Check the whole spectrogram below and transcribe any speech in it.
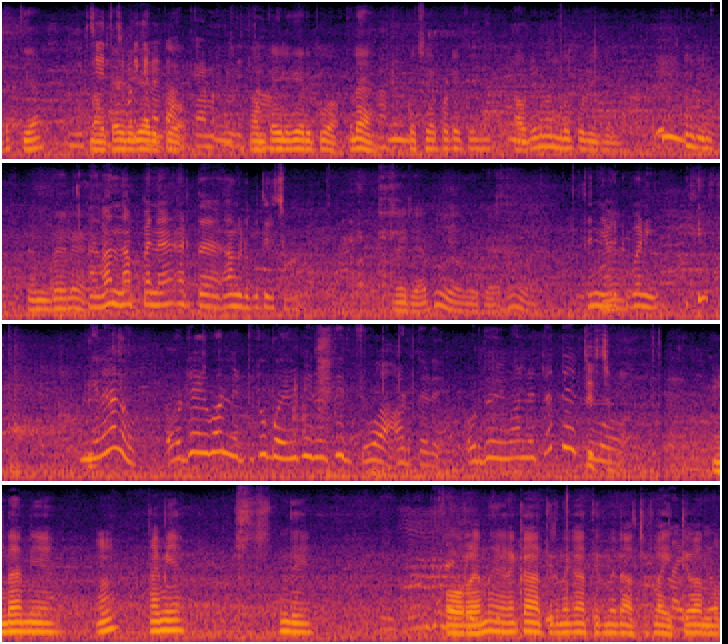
എത്തിയാ നമുക്ക് അതിൽ കയറി പോവാം നമുക്ക് അതിൽ കയറി പോവാം അല്ലേ കൊച്ചി എയർപോർട്ടിൽ അവിടെയാണ് നമ്മളിപ്പോൾ ഇരിക്കുന്നത് എന്തായാലേ? വന്ന അപ്പനെ അടുത്ത് അങ്ങോട്ട് പോ തിരിച്ചു പോകും. വരിക പോവാ വരിക പോവാ തന്നെ അവർക്ക് പണി. ഇങ്ങനെയാണോ? അവിടെ വന്നിട്ട് ദുബായിൽ പിന്നെ തിരിച്ചു പോവാ അടുത്തിടെ. അവിടെ വന്നിട്ട് തിരിച്ചു തിരിച്ചു പോവാ. എന്താ അമ്മിയെ? അമ്മിയെ? എന്തേ? കുറേ നേരം കാത്തിരുന്ന് കാത്തിരുന്ന് ലാസ്റ്റ് ഫ്ലൈറ്റ് വന്നു.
